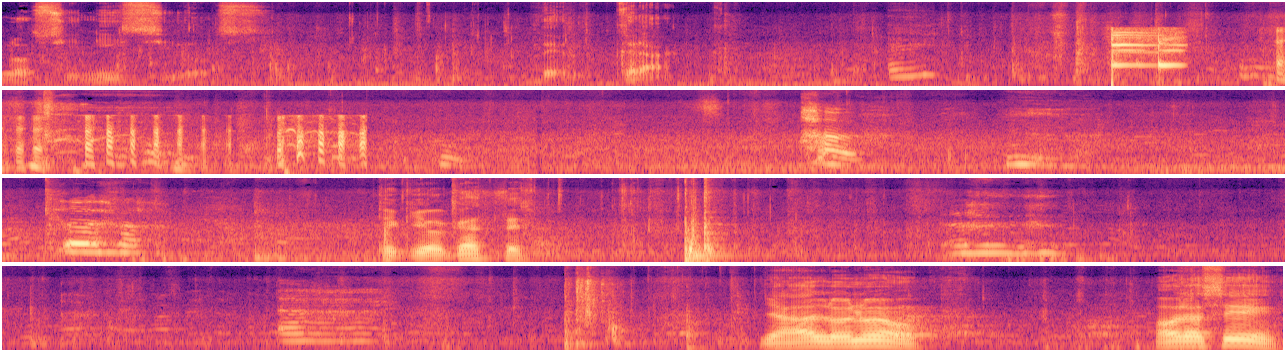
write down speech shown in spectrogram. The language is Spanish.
los inicios del crack. Te equivocaste. Ya, hazlo nuevo. Ahora sí.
